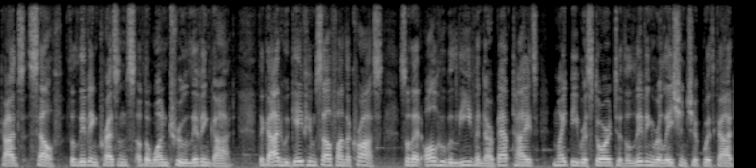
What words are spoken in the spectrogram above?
God's self, the living presence of the one true living God, the God who gave himself on the cross so that all who believe and are baptized might be restored to the living relationship with God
